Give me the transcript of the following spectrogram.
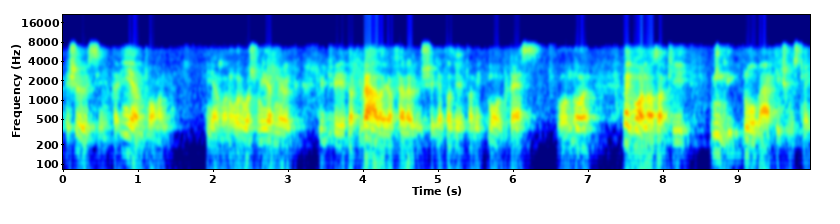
és őszinte. Ilyen van. Ilyen van orvos, mérnök, ügyvéd, aki vállalja a felelősséget azért, amit mond, tesz, gondol. Meg van az, aki mindig próbál kicsúszni.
